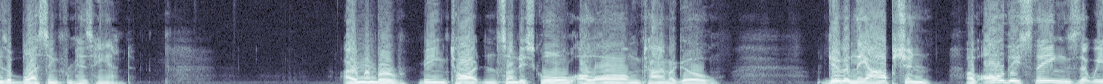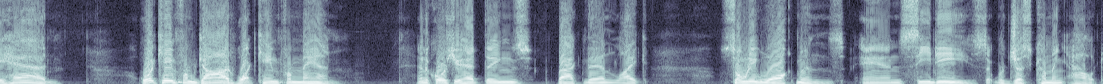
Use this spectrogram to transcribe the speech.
is a blessing from his hand. I remember being taught in Sunday school a long time ago, given the option of all these things that we had. What came from God? What came from man? And of course, you had things back then like Sony Walkmans and CDs that were just coming out.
